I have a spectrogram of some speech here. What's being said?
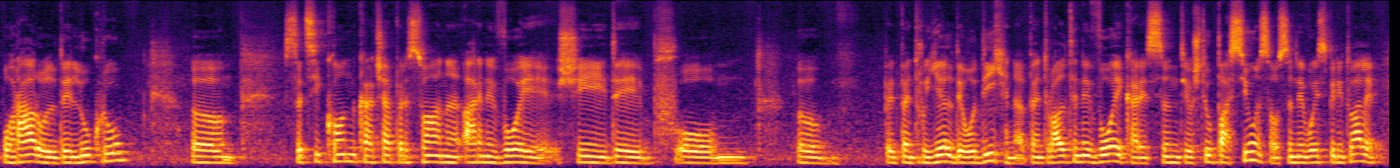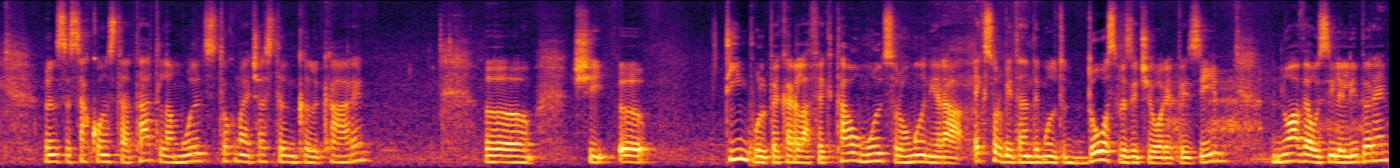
orarul de lucru, să ții cont că acea persoană are nevoie și de o, o pe, pentru el de odihnă, pentru alte nevoi care sunt, eu știu, pasiuni sau sunt nevoi spirituale. Însă s-a constatat la mulți tocmai această încălcare uh, și uh, timpul pe care îl afectau mulți români era exorbitant de mult, 12 ore pe zi, nu aveau zile libere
